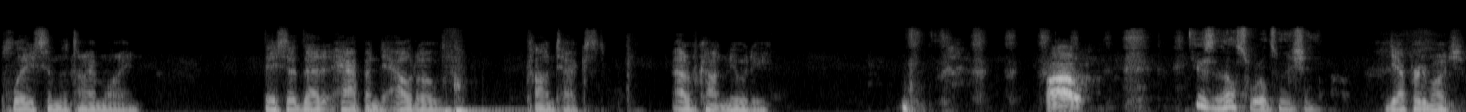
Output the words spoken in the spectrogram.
place in the timeline. They said that it happened out of context, out of continuity. Wow. Here's an Elseworlds mission? Yeah, pretty much.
